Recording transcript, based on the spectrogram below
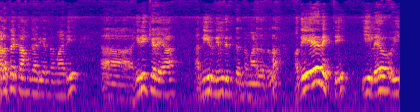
ಕಳಪೆ ಕಾಮಗಾರಿಯನ್ನ ಮಾಡಿ ಹಿರಿಕೆರೆಯ ನೀರು ನಿಲ್ದಿರ್ತಂತ ಮಾಡಿದ್ರಲ್ಲ, ಅದೇ ವ್ಯಕ್ತಿ ಈ ಲೇ, ಈ,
